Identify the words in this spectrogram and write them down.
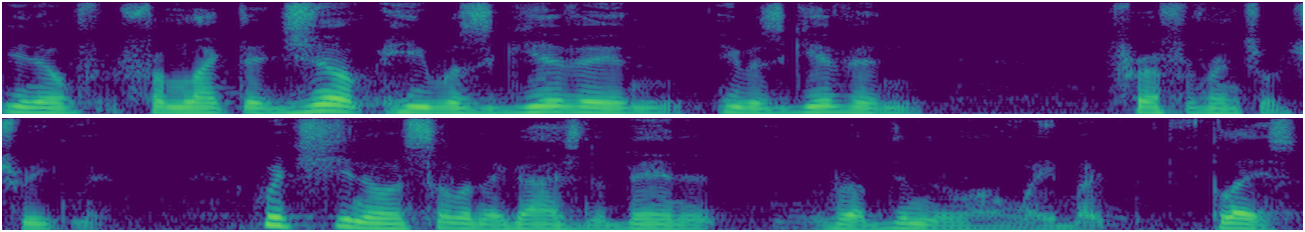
you know, from like the jump, he was given, he was given preferential treatment, which, you know, some of the guys in the band, it rubbed him the wrong way, but place.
